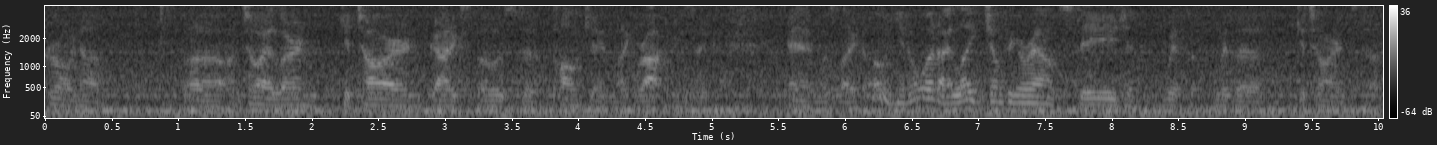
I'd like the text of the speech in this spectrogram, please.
growing up uh, until I learned guitar and got exposed to punk and like rock music, and was like, oh, you know what? I like jumping around stage and with with a guitar and stuff.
